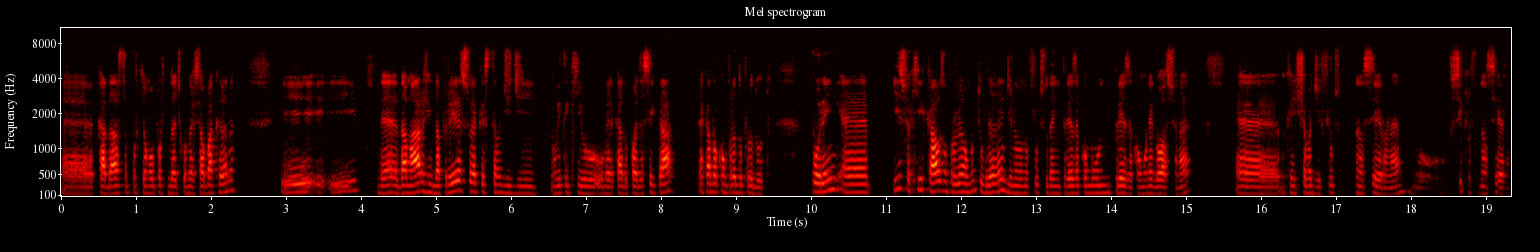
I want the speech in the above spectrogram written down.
É, cadastra porque é uma oportunidade comercial bacana e, e né, da margem, da preço, é questão de, de um item que o, o, mercado pode aceitar e acaba comprando o produto. Porém, é, isso aqui causa um problema muito grande no, no, fluxo da empresa como empresa, como negócio, né? É, no que a gente chama de fluxo financeiro, né? No ciclo financeiro,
